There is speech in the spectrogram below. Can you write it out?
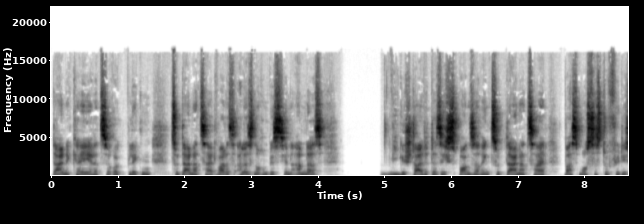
deine Karriere zurückblicken. Zu deiner Zeit war das alles noch ein bisschen anders. Wie gestaltete sich Sponsoring zu deiner Zeit? Was musstest du für die,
